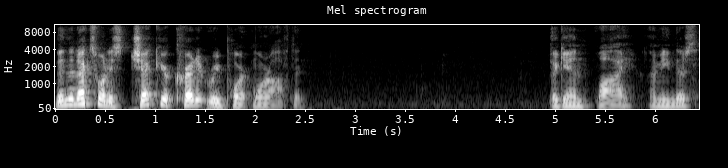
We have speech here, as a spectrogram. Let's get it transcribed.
Then the next one is check your credit report more often. Again, why? I mean, there's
